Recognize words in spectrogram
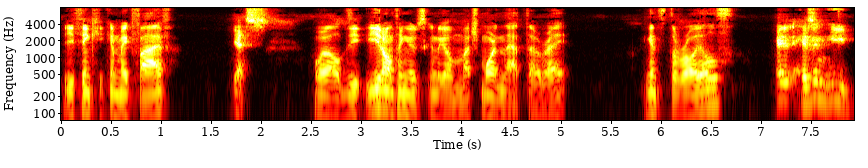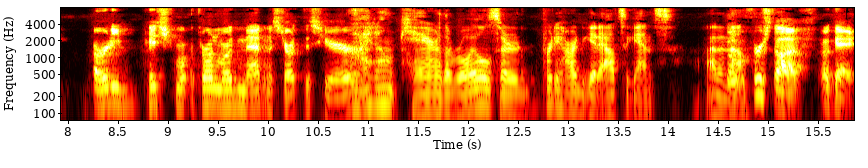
you think he can make five? Yes. Well, do- you don't think he's going to go much more than that though, right? Against the Royals? Hasn't he already pitched, more, thrown more than that in the start this year? I don't care. The Royals are pretty hard to get outs against. I don't Well, know. first off, okay,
